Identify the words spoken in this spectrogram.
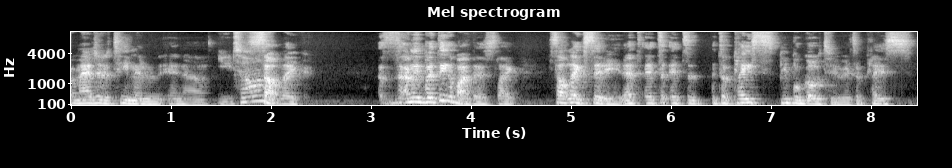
imagine a team in in uh, Utah. Salt Lake. I mean, but think about this. Like Salt Lake City. That's it's it's a it's a place people go to. It's a place.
